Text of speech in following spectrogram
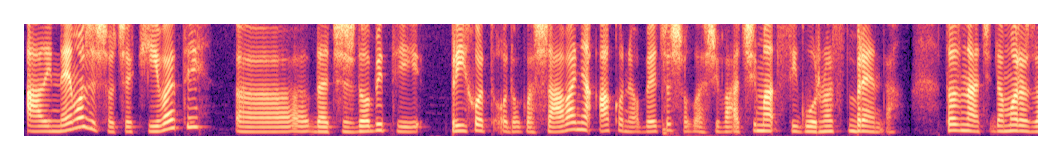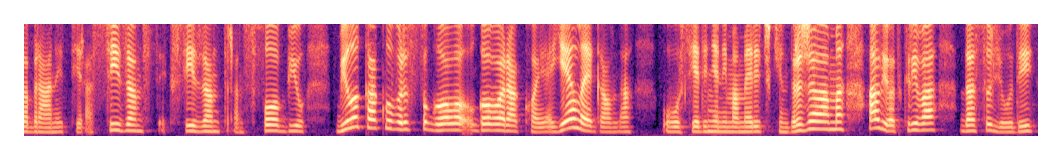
ali ne možeš očekivati uh, da ćeš dobiti prihod od oglašavanja ako ne obećaš oglašivačima sigurnost brenda. To znači da moraš zabraniti rasizam, seksizam, transfobiju, bilo kakvu vrstu govora koja je legalna u Sjedinjenim američkim državama, ali otkriva da su ljudi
